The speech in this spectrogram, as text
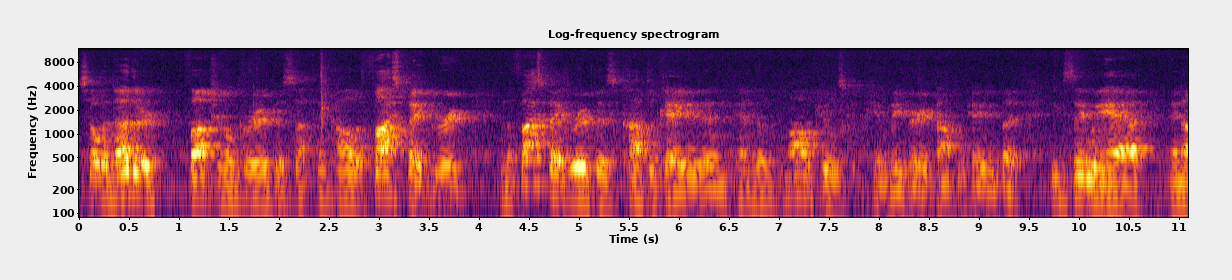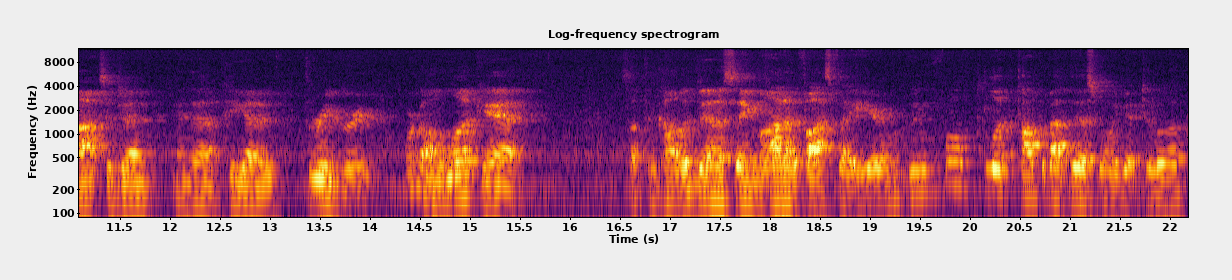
So another functional group is something called a phosphate group. And the phosphate group is complicated and, and the molecules can be very complicated, but you can see we have an oxygen and then a PO3 group. We're going to look at something called adenosine monophosphate here. And we'll look, talk about this when we get to a,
